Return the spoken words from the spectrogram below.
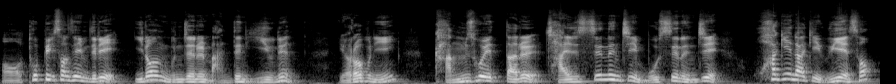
어, 토픽 선생님들이 이런 문제를 만든 이유는 여러분이 감소했다를 잘 쓰는지 못 쓰는지 확인하기 위해서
